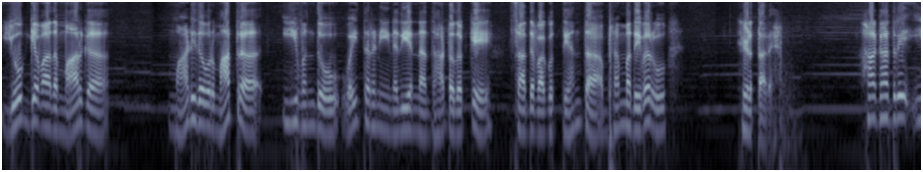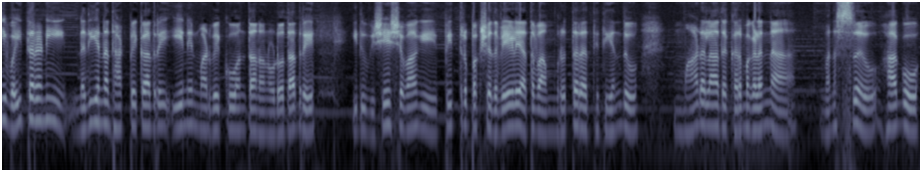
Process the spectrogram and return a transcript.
ಯೋಗ್ಯವಾದ ಮಾರ್ಗ ಮಾಡಿದವರು ಮಾತ್ರ ಈ ಒಂದು ವೈತರಣಿ ನದಿಯನ್ನು ದಾಟೋದಕ್ಕೆ ಸಾಧ್ಯವಾಗುತ್ತೆ ಅಂತ ಬ್ರಹ್ಮದೇವರು ಹೇಳ್ತಾರೆ. ಹಾಗಾದರೆ ಈ ವೈತರಣಿ ನದಿಯನ್ನು ದಾಟಬೇಕಾದ್ರೆ ಏನೇನು ಮಾಡಬೇಕು ಅಂತ ನಾವು ನೋಡೋದಾದರೆ, ಇದು ವಿಶೇಷವಾಗಿ ಪಿತೃಪಕ್ಷದ ವೇಳೆ ಅಥವಾ ಮೃತರ ತಿಥಿಯೆಂದು ಮಾಡಲಾದ ಕರ್ಮಗಳನ್ನು ಮನಸ್ಸು ಹಾಗೂ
